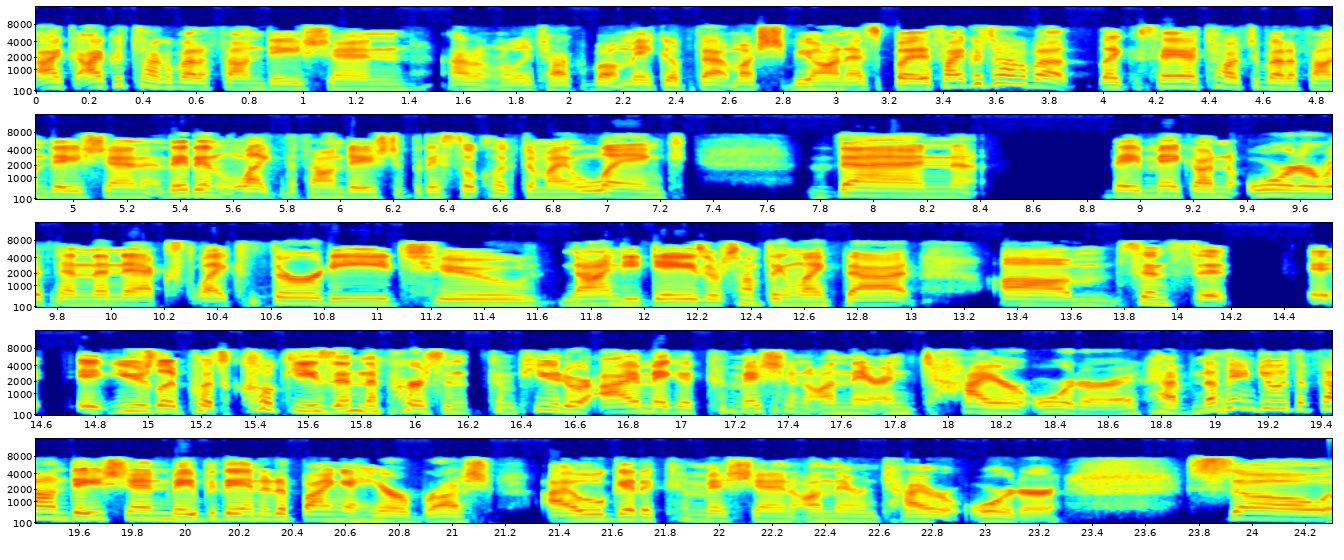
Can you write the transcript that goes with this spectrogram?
I, I could talk about a foundation. I don't really talk about makeup that much, to be honest. But if I could talk about, like, say, I talked about a foundation, they didn't like the foundation, but they still clicked on my link, then they make an order within the next like 30 to 90 days or something like that. Um, since it it, it usually puts cookies in the person's computer. I make a commission on their entire order. It have nothing to do with the foundation. Maybe they ended up buying a hairbrush. I will get a commission on their entire order. So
